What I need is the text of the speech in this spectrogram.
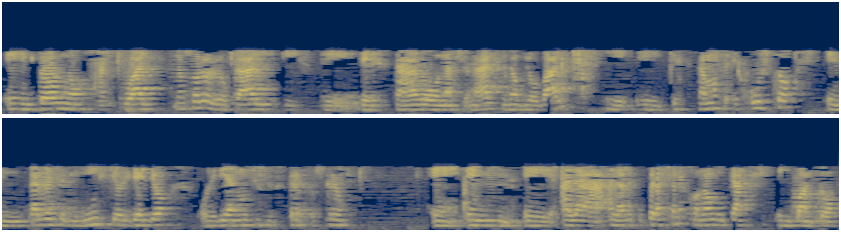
entorno actual, no solo local este, del Estado nacional, sino global, que estamos justo en tal vez el inicio, diré yo, o dirían muchos expertos, creo, eh, en, eh, a, la, a la recuperación económica en cuanto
